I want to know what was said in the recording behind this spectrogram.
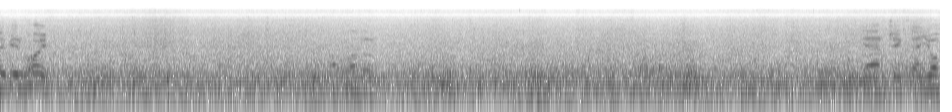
Böyle bir boy. Allah'ım. Gerçekten yok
